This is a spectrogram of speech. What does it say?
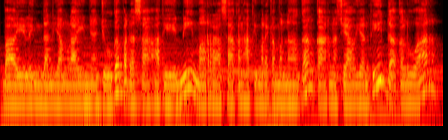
Bailing dan yang lainnya juga pada saat ini merasakan hati mereka menegang karena Xiaoyan tidak keluar.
